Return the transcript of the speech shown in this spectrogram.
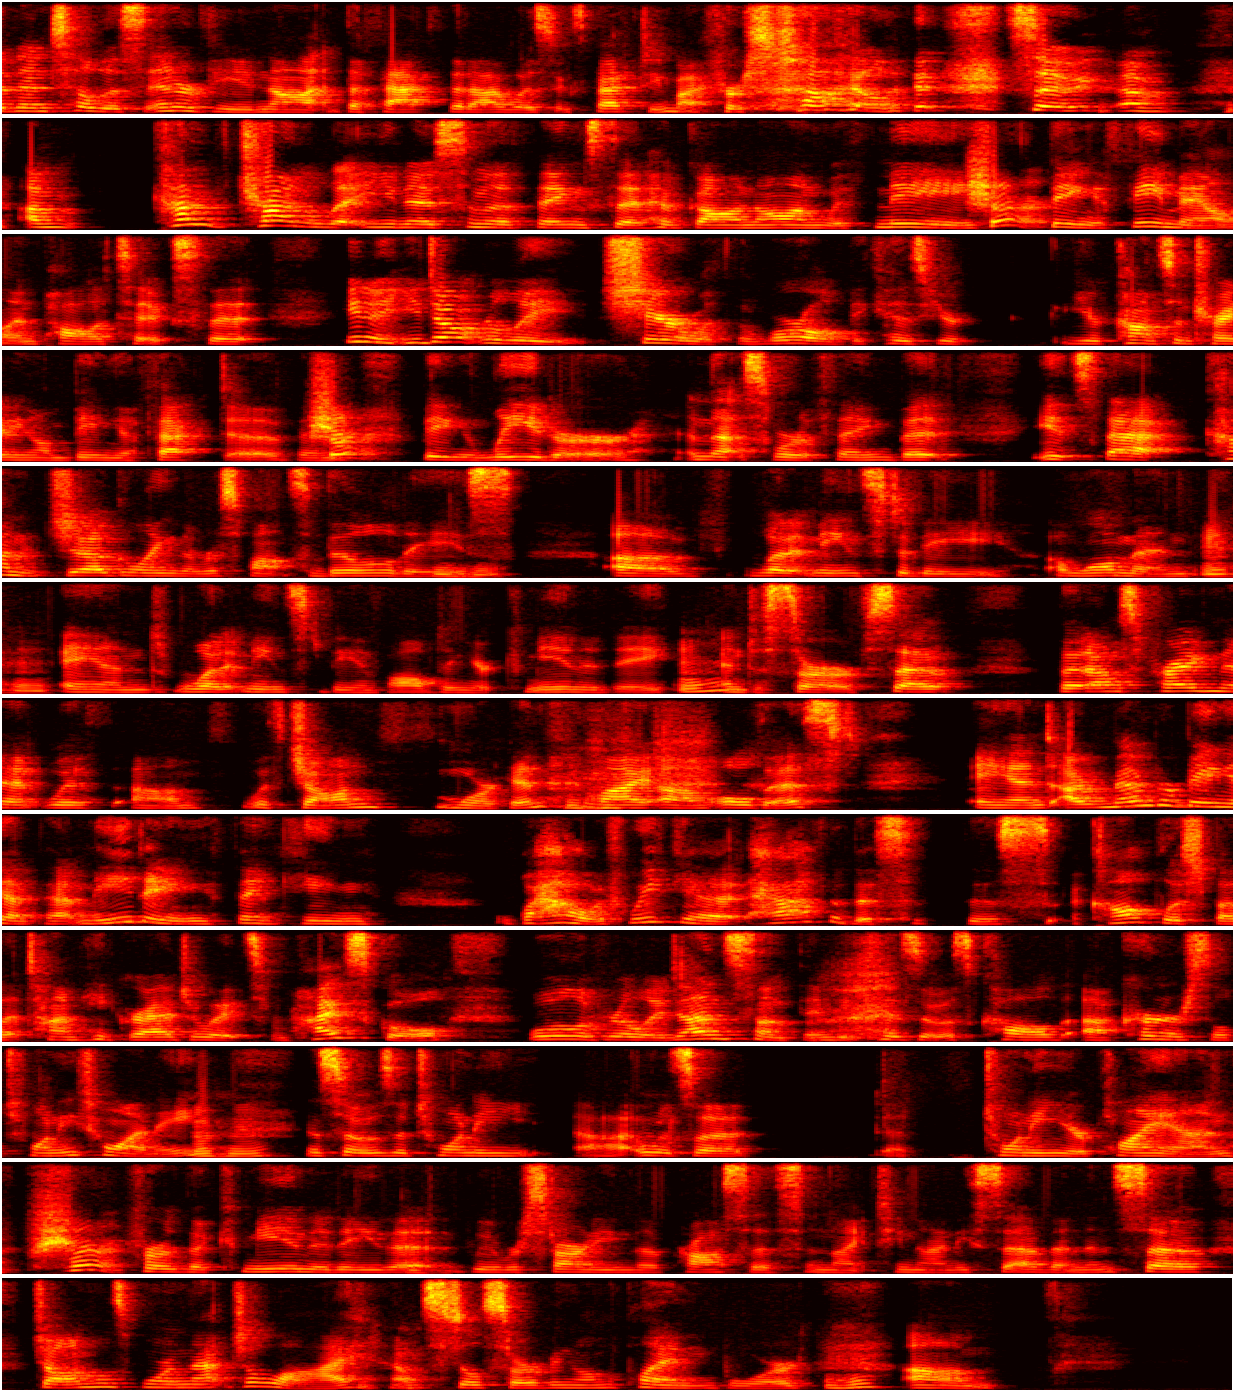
but until this interview, not the fact that I was expecting my first child. so um, I'm kind of trying to let you know some of the things that have gone on with me sure. being a female in politics that, you know, you don't really share with the world because you're you're concentrating on being effective and sure. being a leader and that sort of thing. But it's that kind of juggling the responsibilities mm -hmm. of what it means to be a woman mm -hmm. and what it means to be involved in your community mm -hmm. and to serve. So but I was pregnant with, um, with John Morgan, mm-hmm. my um, oldest. And I remember being at that meeting thinking, wow, if we get half of this this accomplished by the time he graduates from high school, we'll have really done something because it was called uh, Kernersville 2020, Mm-hmm. and so it was a 20 uh, it was a, a 20 year plan Sure. for the community that we were starting the process in 1997. And so John was born that July. I was still serving on the planning board. Mhm. Um,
